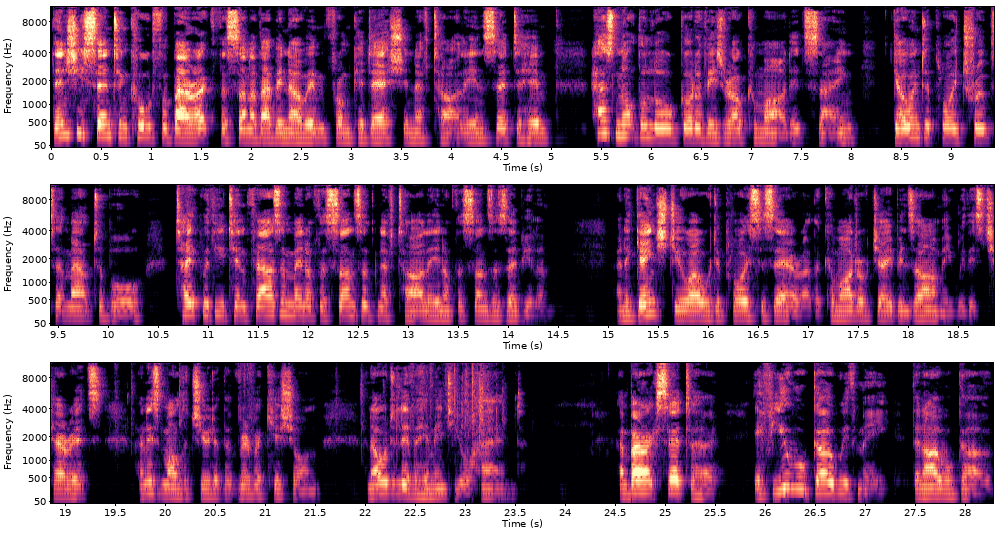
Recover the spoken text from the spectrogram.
Then she sent and called for Barak, the son of Abinoam, from Kadesh in Naphtali, and said to him, Has not the Lord God of Israel commanded, saying, Go and deploy troops at Mount Tabor, Take with you ten thousand men of the sons of Naphtali and of the sons of Zebulun. And against you I will deploy Sisera, the commander of Jabin's army, with his chariots and his multitude at the river Kishon, and I will deliver him into your hand. And Barak said to her, If you will go with me, then I will go,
